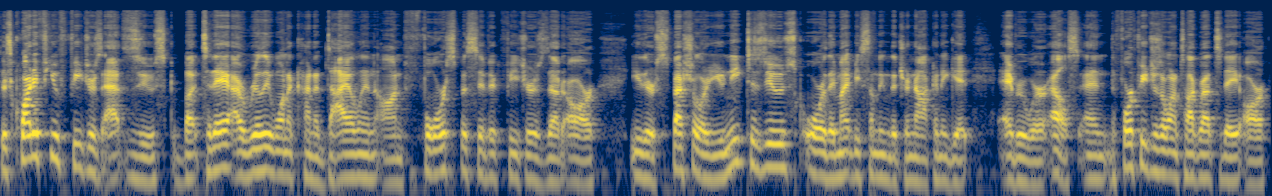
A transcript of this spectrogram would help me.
there's quite a few features at Zoosk but today I really want to kind of dial in on four specific features that are either special or unique to Zoosk or they might be something that you're not going to get everywhere else. And the four features I want to talk about today are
